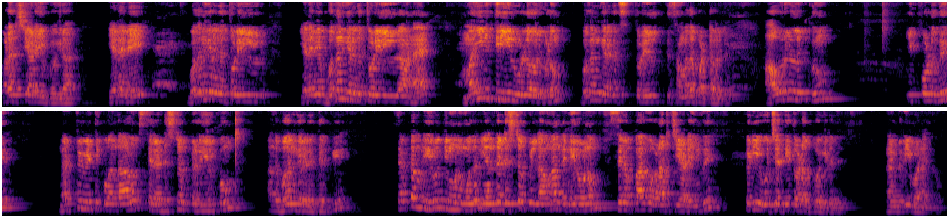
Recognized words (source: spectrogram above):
வளர்ச்சி அடைய போகிறார். எனவே புதன் கிரக தொழில் எனவே புதன் கிரக தொழிலான மைவித்திரியில் உள்ளவர்களும் புதன் கிரக தொழிலுக்கு சம்மந்தப்பட்டவர்கள். அவர்களுக்கும் இப்பொழுது நட்பு வீட்டுக்கு வந்தாலும் சில டிஸ்டர்ப்கள் இருக்கும். அந்த புதன் கிரகத்திற்கு செப்டம்பர் இருபத்தி மூணு முதல் எந்த டிஸ்டர்ப் இல்லாமல் அந்த நிறுவனம் சிறப்பாக வளர்ச்சி அடைந்து பெரிய உச்சத்தை தொடரப் போகிறது. நன்றி வணக்கம்.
